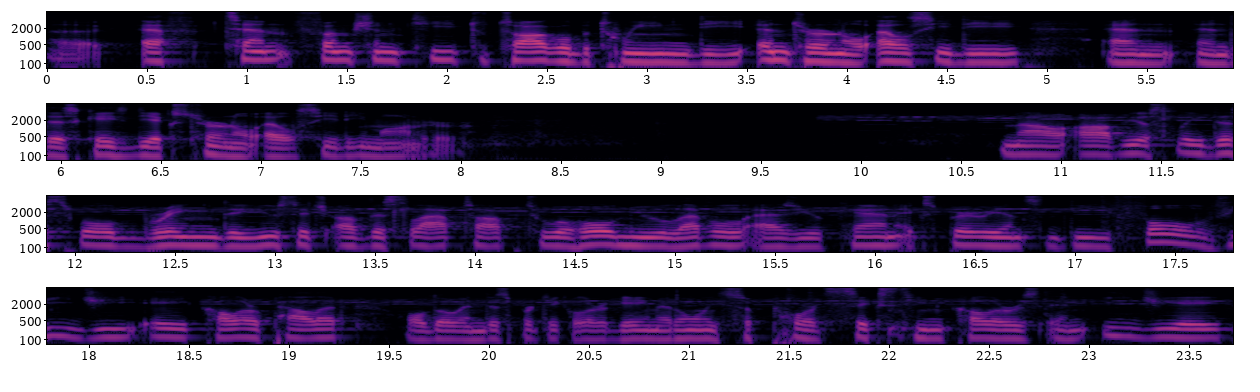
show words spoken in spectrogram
uh, F10 function key to toggle between the internal LCD and in this case, the external LCD monitor. Now obviously this will bring the usage of this laptop to a whole new level as you can experience the full VGA color palette although in this particular game it only supports 16 colors in EGA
